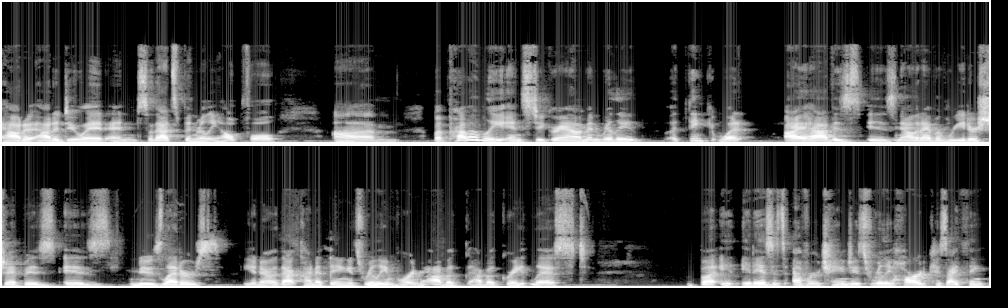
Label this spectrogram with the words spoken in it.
how to how to do it, and so that's been really helpful. Um, but probably Instagram and really, I think what I have is is now that I have a readership is is newsletters. you know, that kind of thing. It's really Mhm. important to have a have a great list. But it, it is, it's ever changing. It's really hard because I think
